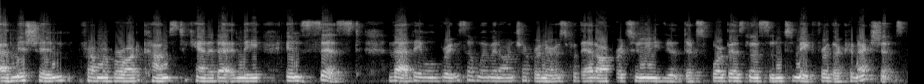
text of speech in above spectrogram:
a mission from abroad comes to Canada and they insist that they will bring some women entrepreneurs for that opportunity to, to, explore business and to make further connections.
